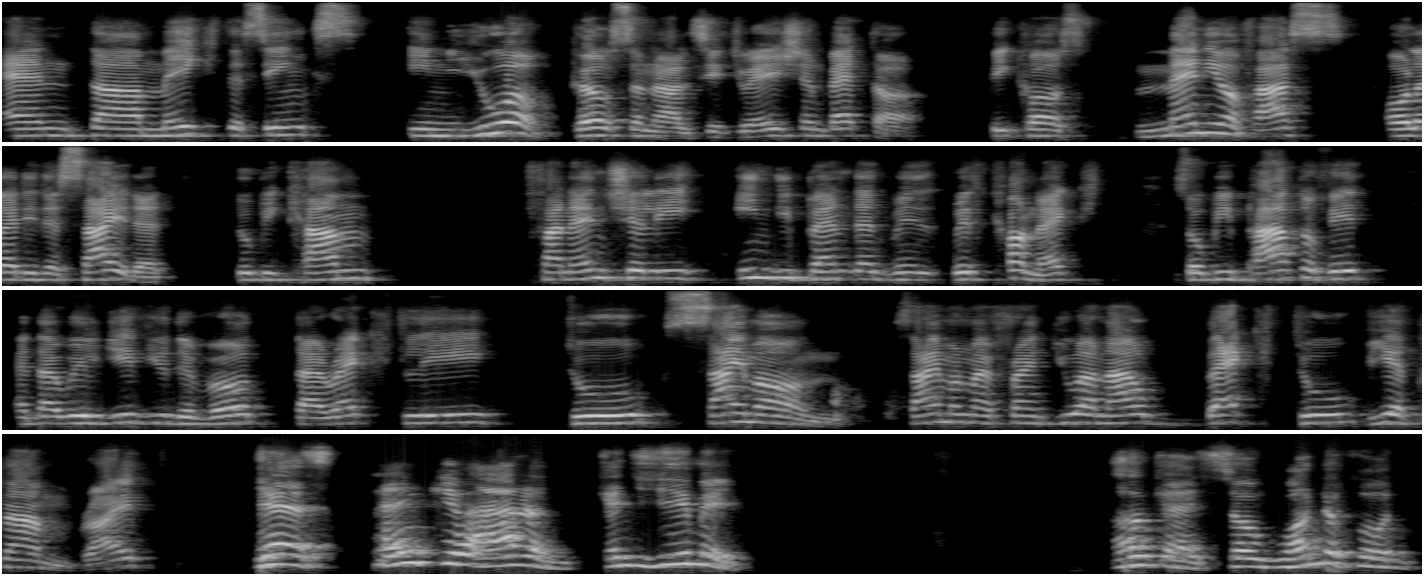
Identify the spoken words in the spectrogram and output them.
and uh, make the things in your personal situation better because many of us already decided to become financially independent with, with Connect. So be part of it. And I will give you the word directly to Simon. Simon, my friend, you are now back to Vietnam, right? Yes, thank you, Aaron. Can you hear me? Okay, so wonderful.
